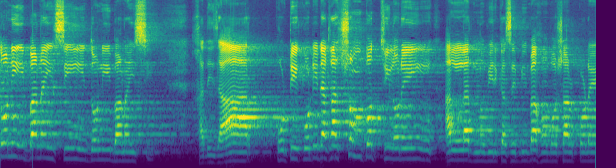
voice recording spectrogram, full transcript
ধনী বানাইছি ধনী বানাইছি। খাদিজার কোটি কোটি টাকার সম্পদ ছিল রে। আল্লাহর নবীর কাছে বিবাহ বসার পরে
